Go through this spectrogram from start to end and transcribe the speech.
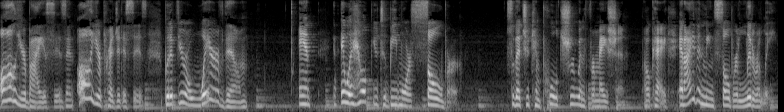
all your biases and all your prejudices, but if you're aware of them, and it will help you to be more sober so that you can pull true information. Okay. And I even mean sober literally.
